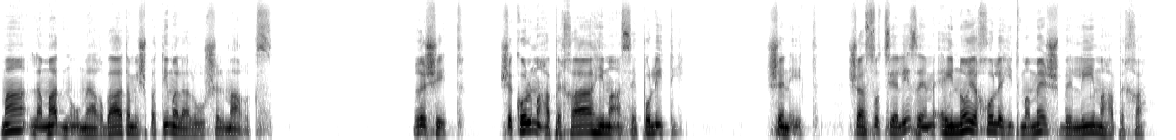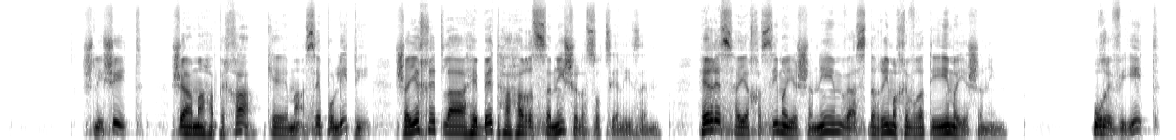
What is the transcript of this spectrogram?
מה למדנו מארבעת המשפטים הללו של מרקס? ראשית, שכל מהפכה היא מעשה פוליטי. שנית, שהסוציאליזם אינו יכול להתממש בלי מהפכה. שלישית, שהמהפכה כמעשה פוליטי שייכת להיבט ההרסני של הסוציאליזם, הרס היחסים הישנים והסדרים החברתיים הישנים. ורביעית,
